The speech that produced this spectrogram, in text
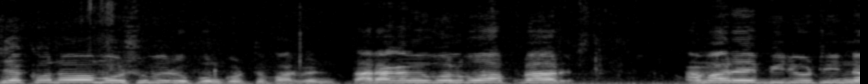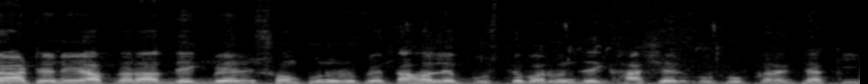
যে কোনো মৌসুমে রোপণ করতে পারবেন। তার আগে আমি বলব আপনার, আমার এই ভিডিওটি না টেনে আপনারা দেখবেন সম্পূর্ণরূপে, তাহলে বুঝতে পারবেন যে ঘাসের উপকারিতা কী।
